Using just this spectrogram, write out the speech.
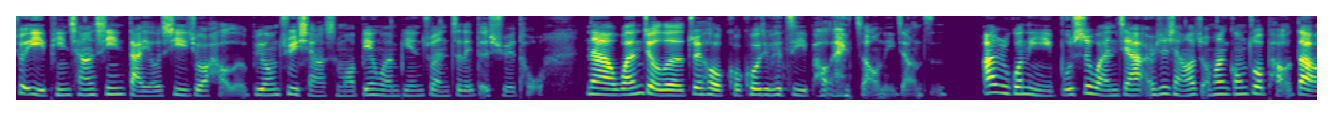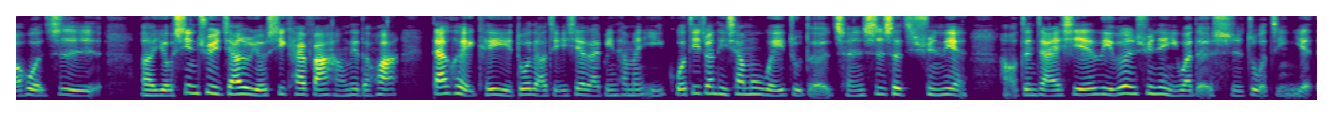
就以平常心打游戏就好了，不用去想什么边玩边赚之类的噱头。那玩久了，最后 Coco 就会自己跑来找你这样子。啊，如果你不是玩家，而是想要转换工作跑道，或者是呃有兴趣加入游戏开发行列的话，待会可以多了解一些来宾他们以国际专题项目为主的城市设计训练，好增加一些理论训练以外的实作经验。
